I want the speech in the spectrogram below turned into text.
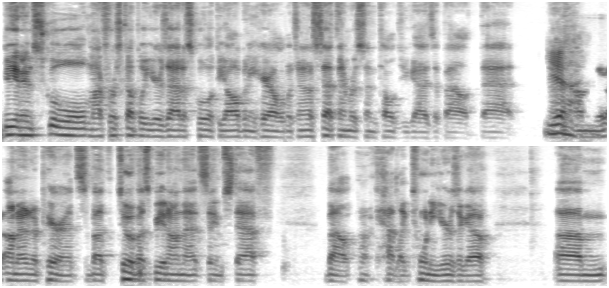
being in school, my first couple of years out of school at the Albany Herald, which I know Seth Emerson told you guys about that. Yeah, on, on an appearance about the two of us being on that same staff about oh God, like 20 years ago. Um,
